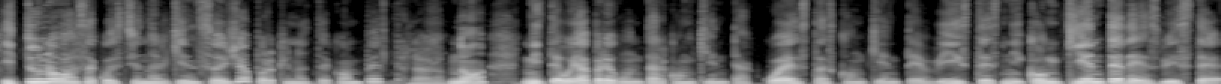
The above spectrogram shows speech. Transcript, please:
y tú no vas a cuestionar quién soy yo porque no te compete. Claro. ¿no? Ni te voy a preguntar con quién te acuestas, con quién te vistes, ni con quién te desviste,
